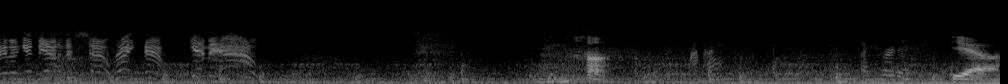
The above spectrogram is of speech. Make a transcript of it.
Taylor, get me out of this cell right now! Get me out! Huh. I heard it. Yeah.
